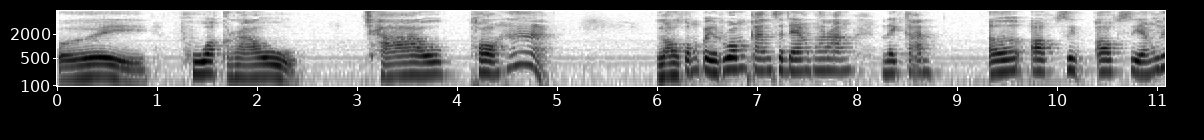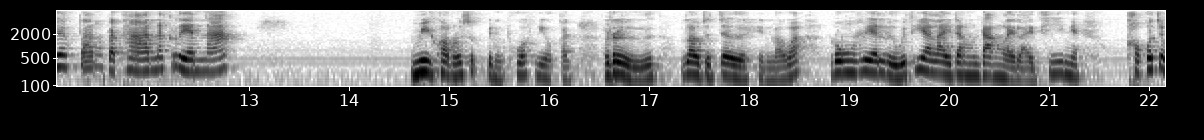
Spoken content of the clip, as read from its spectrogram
เอ้ย พวกเราชาวทอห้าเราต้องไปร่วมกันแสดงพลังในการเออออกสิทธิ์ออกเสียงเลือกตั้งประธานนักเรียนนะ มีความรู้สึกเป็นพวกเดียวกัน หรือเราจะเจอเห็นมาว่า โรงเรียนหรือวิทยาลัยดัง ๆ หลาย ๆ ที่เนี่ยเขาก็จะ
